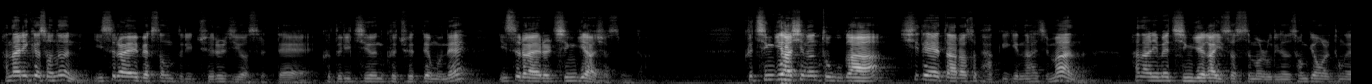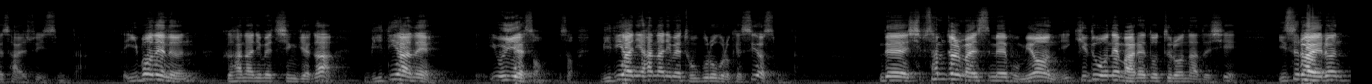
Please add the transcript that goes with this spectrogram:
하나님께서는 이스라엘 백성들이 죄를 지었을 때 그들이 지은 그 죄 때문에 이스라엘을 징계하셨습니다. 그 징계하시는 도구가 시대에 따라서 바뀌기는 하지만 하나님의 징계가 있었음을 우리는 성경을 통해서 알 수 있습니다. 이번에는 그 하나님의 징계가 미디안에 의해서 그래서 미디안이 하나님의 도구로 그렇게 쓰였습니다. 근데 13절 말씀에 보면 이 기드온의 말에도 드러나듯이 이스라엘은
